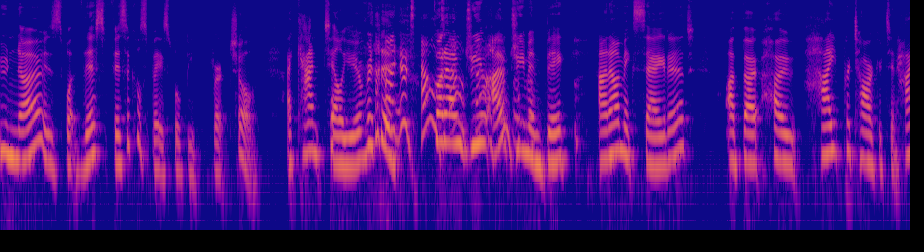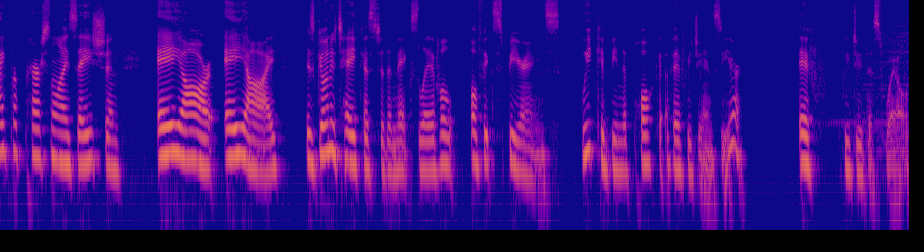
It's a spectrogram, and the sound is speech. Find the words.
Who knows what this physical space will be virtual? I can't tell you everything. no, tell, but tell. I'm dream I'm dreaming big and I'm excited about how hyper targeting, hyper personalization, AR, AI is going to take us to the next level of experience. We could be in the pocket of every Gen Zer if we do this well.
